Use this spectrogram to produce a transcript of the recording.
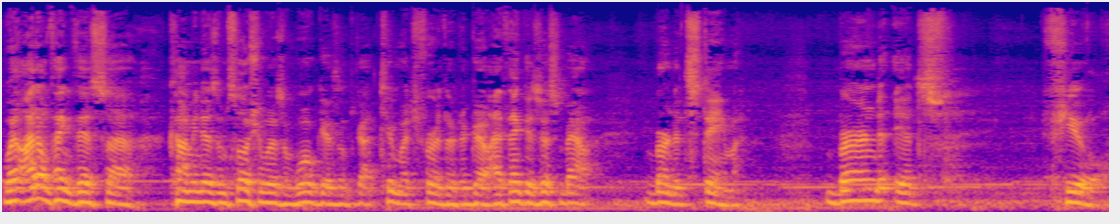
Well, I don't think this uh, communism, socialism, wokeism's got too much further to go. I think it's just about burned its steam, burned its fuel.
